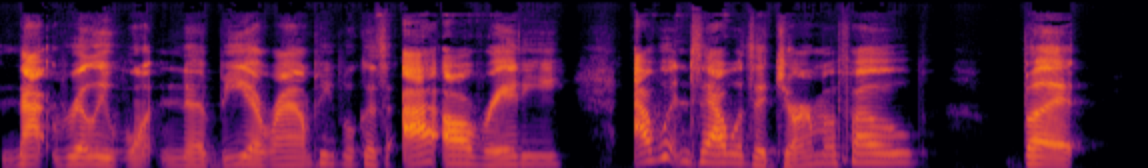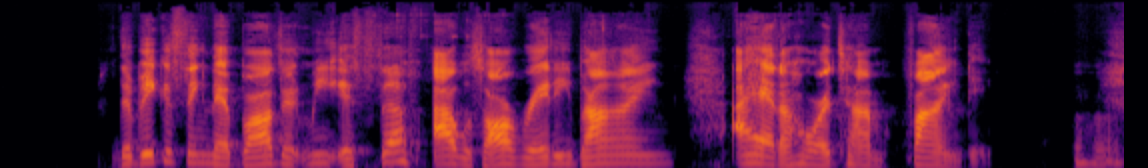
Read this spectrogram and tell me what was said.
not really wanting to be around people. Because I already, I wouldn't say I was a germaphobe, but the biggest thing that bothered me is stuff I was already buying. I had a hard time finding. Mhm.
